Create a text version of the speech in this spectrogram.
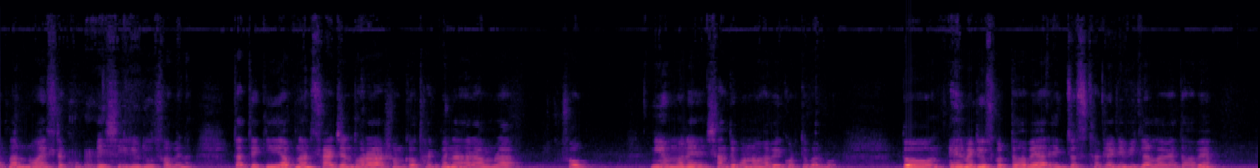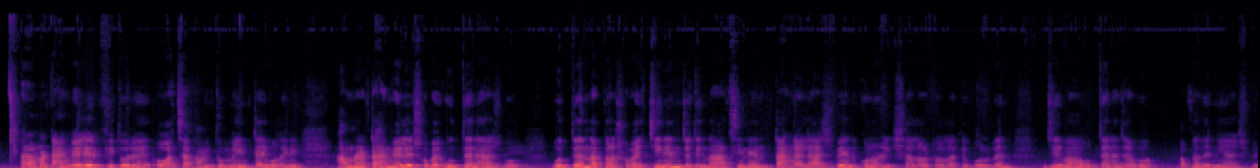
আপনার নয়েজটা খুব বেশি রিডিউস হবে না। তাতে কি আপনার সার্জেন ধরার আশঙ্কাও থাকবে না, আর আমরা সব নিয়ম মানে শান্তিপূর্ণভাবে করতে পারব। তো হেলমেট ইউজ করতে হবে আর এক্সজস্ট থাকলে ডিভি কেলার লাগাতে হবে। আর আমরা টাঙ্গাইলের ভিতরে, ও আচ্ছা আমি তো মেনটাই বলিনি, আমরা টাঙ্গাইলে সবাই উদ্যানে আসব। উদ্যান আপনারা সবাই চিনেন, যদি না চিনেন, টাঙ্গাইলে আসবেন, কোনো রিক্সাওয়ালা, অটোওয়ালাকে বলবেন যে, মামা, উদ্যানে যাব, আপনাদের নিয়ে আসবে।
